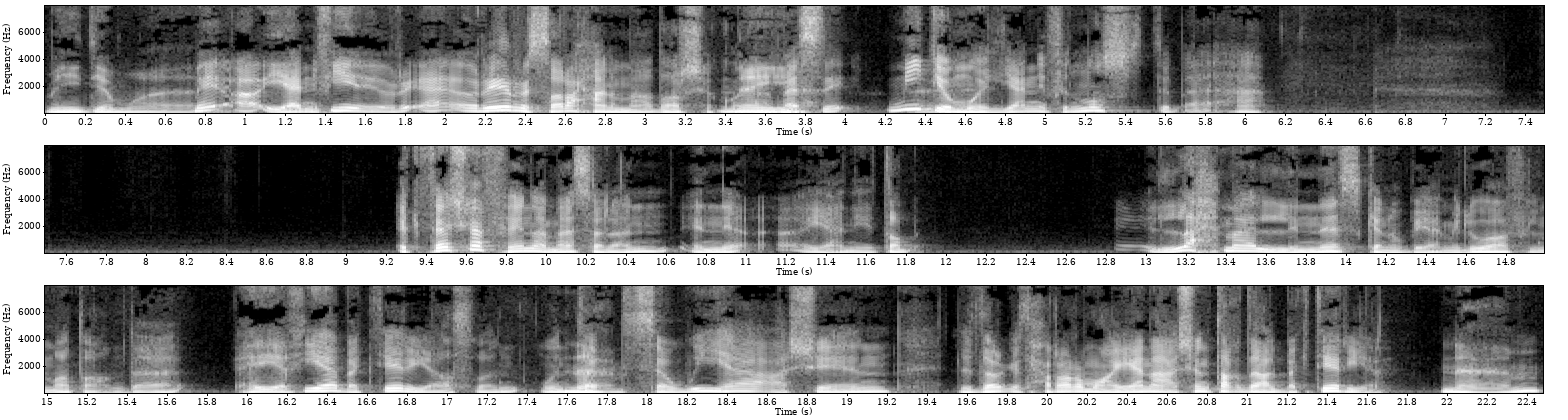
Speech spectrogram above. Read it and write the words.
medium و... يعني في رير الصراحة أنا ما أقدرش أكلها. بس ميديوم ويل يعني في النص تبقى ها اكتشف هنا مثلا إن يعني طب اللحمة اللي الناس كانوا بيعملوها في المطعم ده هي فيها بكتيريا أصلا وأنت نعم. بتسويها عشان لدرجة حرارة معينة عشان تقضي على البكتيريا نعم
